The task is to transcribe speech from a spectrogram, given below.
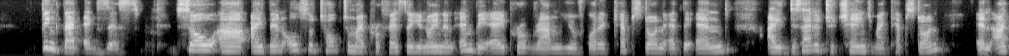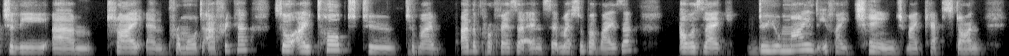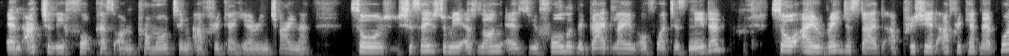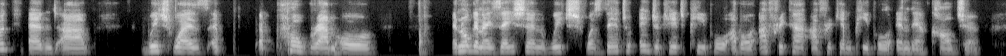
think that exists. So uh, I then also talked to my professor. You know, in an MBA program, you've got a capstone at the end. I decided to change my capstone and actually um, try and promote Africa. So I talked to to my other professor and my supervisor. I was like, "Do you mind if I change my capstone and actually focus on promoting Africa here in China?" So she says to me, as long as you follow the guideline of what is needed. So I registered Appreciate Africa Network, and uh, which was a, a program or an organization which was there to educate people about Africa, African people, and their culture.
